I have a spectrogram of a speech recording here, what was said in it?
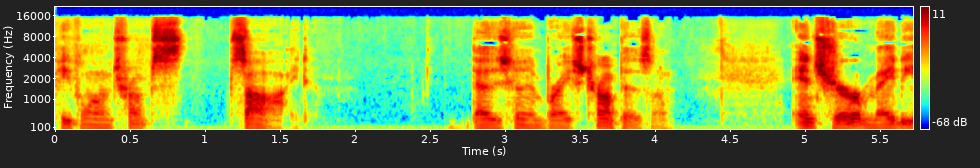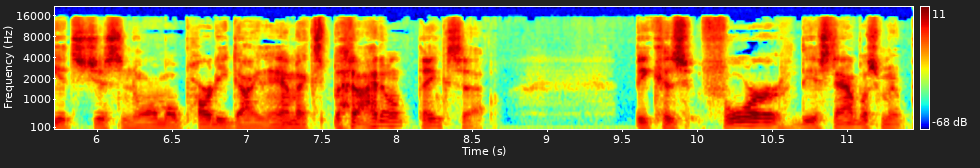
people on Trump's side, those who embrace Trumpism. And sure, maybe it's just normal party dynamics, but I don't think so. Because for the establishment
